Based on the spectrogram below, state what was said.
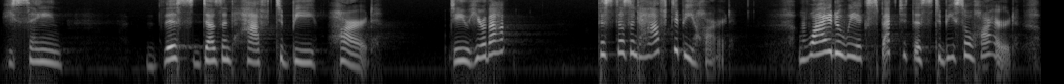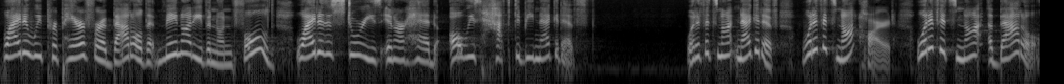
He's saying, This doesn't have to be hard. Do you hear that? This doesn't have to be hard. Why do we expect this to be so hard? Why do we prepare for a battle that may not even unfold? Why do the stories in our head always have to be negative? What if it's not negative? What if it's not hard? What if it's not a battle?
